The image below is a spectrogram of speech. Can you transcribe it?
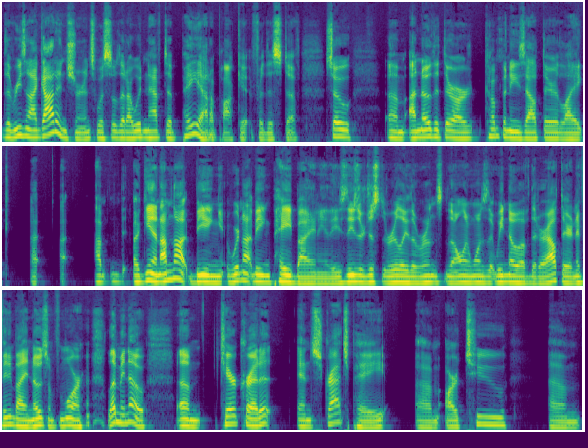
the reason I got insurance was so that I wouldn't have to pay out of pocket for this stuff. So, um, I know that there are companies out there like. I'm, again, I'm not being. We're not being paid by any of these. These are just really the the only ones that we know of that are out there. And if anybody knows them for more, let me know. Um, Care Credit and Scratch Pay um, are two um,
